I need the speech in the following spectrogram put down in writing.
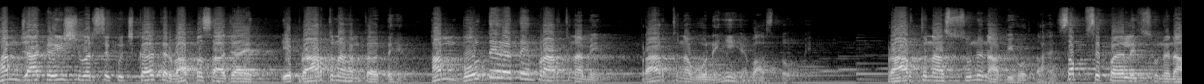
हम जाकर ईश्वर से कुछ कहकर वापस आ जाए, ये प्रार्थना हम कहते हैं। हम बोलते रहते हैं प्रार्थना में। प्रार्थना वो नहीं है वास्तव में। प्रार्थना सुनना भी होता है। सबसे पहले सुनना।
